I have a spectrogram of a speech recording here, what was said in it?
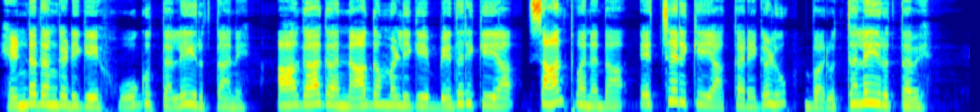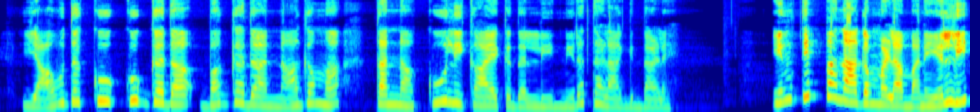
ಹೆಂಡದಂಗಡಿಗೆ ಹೋಗುತ್ತಲೇ ಇರುತ್ತಾನೆ. ಆಗಾಗ ನಾಗಮ್ಮಳಿಗೆ ಬೆದರಿಕೆಯ, ಸಾಂತ್ವನದ, ಎಚ್ಚರಿಕೆಯ ಕರೆಗಳು ಬರುತ್ತಲೇ ಇರುತ್ತವೆ. ಯಾವುದಕ್ಕೂ ಕುಗ್ಗದ, ಬಗ್ಗದ ನಾಗಮ್ಮ ತನ್ನ ಕೂಲಿ ಕಾಯಕದಲ್ಲಿ ನಿರತಳಾಗಿದ್ದಾಳೆ. ಇಂತಿಪ್ಪ ನಾಗಮ್ಮಳ ಮನೆಯಲ್ಲಿ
